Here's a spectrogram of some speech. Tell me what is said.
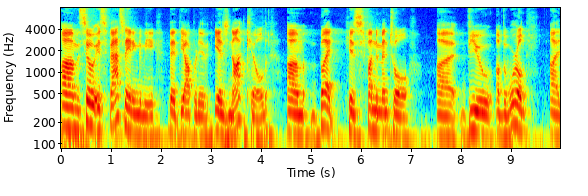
Um, so it's fascinating to me that the operative is not killed, um, but his fundamental uh, view of the world uh,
